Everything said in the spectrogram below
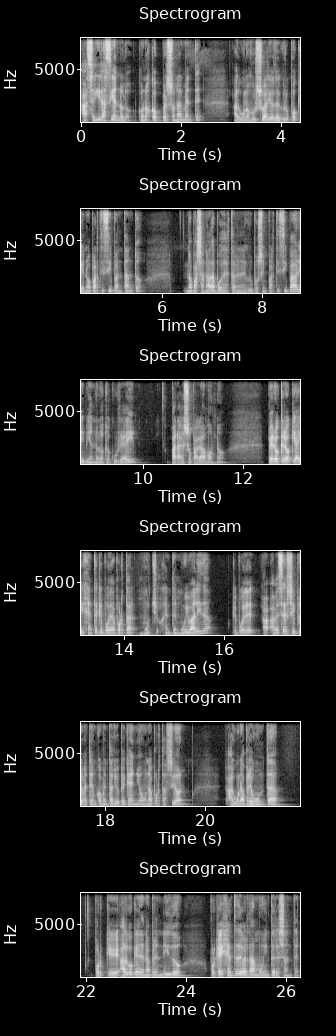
a seguir haciéndolo. Conozco personalmente algunos usuarios del grupo que no participan tanto. No pasa nada, puedes estar en el grupo sin participar y viendo lo que ocurre ahí. Para eso pagamos, ¿no? Pero creo que hay gente que puede aportar mucho, gente muy válida, que puede, a, veces simplemente un comentario pequeño, una aportación, alguna pregunta, porque algo que hayan aprendido, porque hay gente de verdad muy interesante.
